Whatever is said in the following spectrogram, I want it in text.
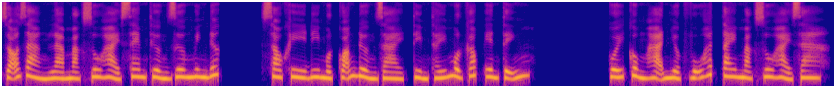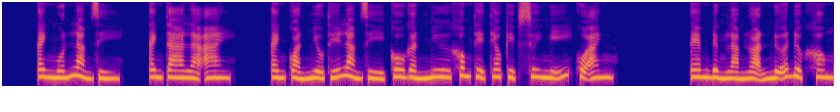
Rõ ràng là Mạc Du Hải xem thường Dương Minh Đức. Sau khi đi một quãng đường dài, tìm thấy một góc yên tĩnh. Cuối cùng Hạ Nhược Vũ hất tay Mạc Du Hải ra. Anh muốn làm gì? Anh ta là ai? Anh quản nhiều thế làm gì cô gần như không thể theo kịp suy nghĩ của anh. Em đừng làm loạn nữa được không?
